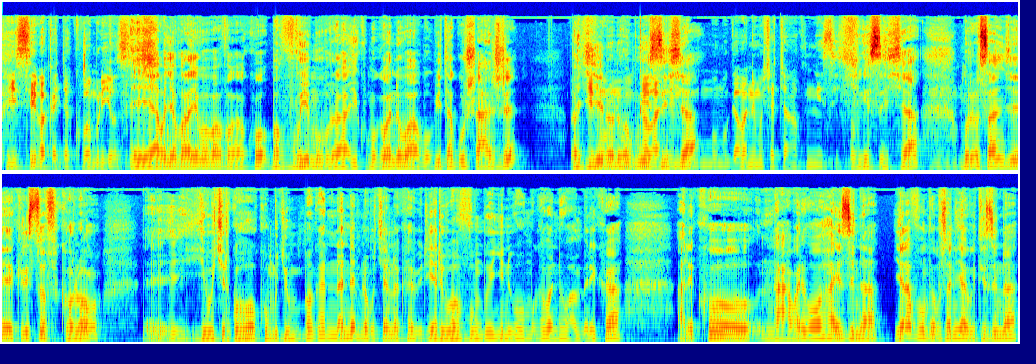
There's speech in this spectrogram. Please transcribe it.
Ku isi bakajya kuba muri iyo Eh, nsi abanyaburayi bo bavuga ko bavuye mu burayi ku mugabane wabo bitaga ushaje bagiye noneho mu isi nshya mu mugabane mushya cyangwa mu isi nshya mu isi nshya muri rusange christophe colon eh, yibukirwaho ko mu gihumbi magana ane mirongo icyenda na kabiri yari wavumbuye nyine uwo mugabane wa amerika. Ariko ntabwo ari wowe wahaye izina. Yaravumbuye gusa ntiyawita izina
